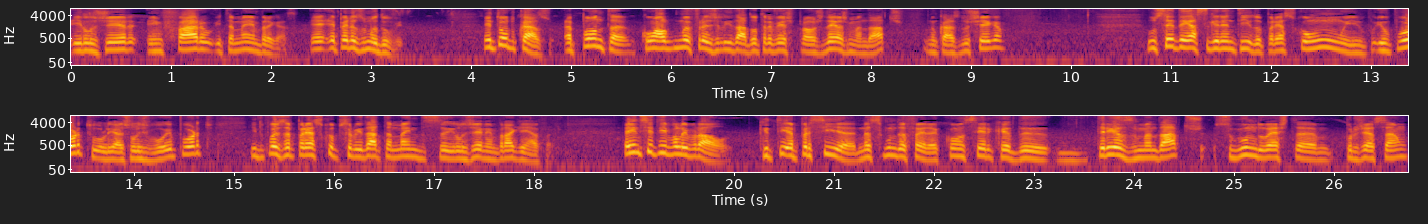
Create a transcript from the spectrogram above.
eleger em Faro e também em Bragança. É apenas uma dúvida. Em todo caso, aponta com alguma fragilidade outra vez para os 10 mandatos, no caso do Chega. O CDS garantido aparece com um e o Porto, aliás, Lisboa e Porto, e depois aparece com a possibilidade também de se eleger em Braga e Aveiro. A Iniciativa Liberal, que aparecia na segunda-feira com cerca de 13 mandatos, segundo esta projeção,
